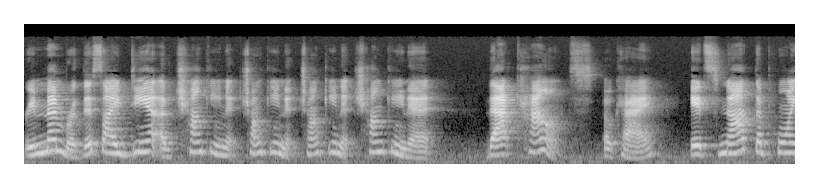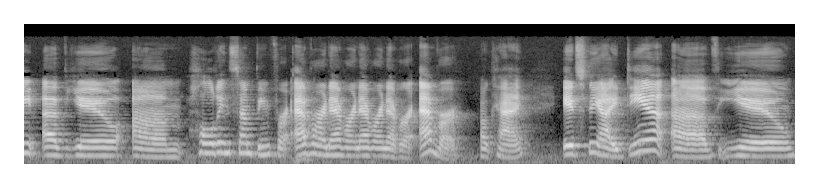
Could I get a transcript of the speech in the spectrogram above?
Remember, this idea of chunking it, chunking it, chunking it, chunking it, that counts, okay? It's not the point of you um, holding something forever and ever and ever and ever, ever, okay? It's the idea of you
